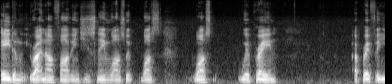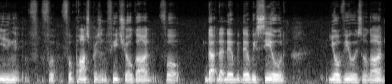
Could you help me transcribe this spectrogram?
aid them right now, Father, in Jesus' name, whilst we're whilst whilst we're praying. I pray for healing for for past, present, future, oh God, for that that they'll be they'll be sealed, your viewers, oh God,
